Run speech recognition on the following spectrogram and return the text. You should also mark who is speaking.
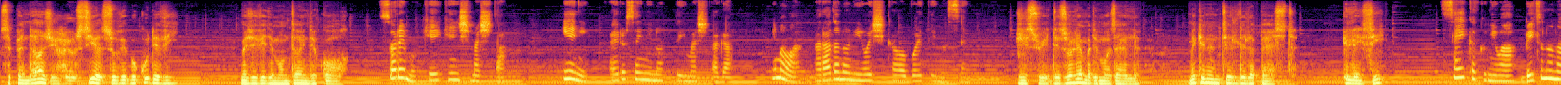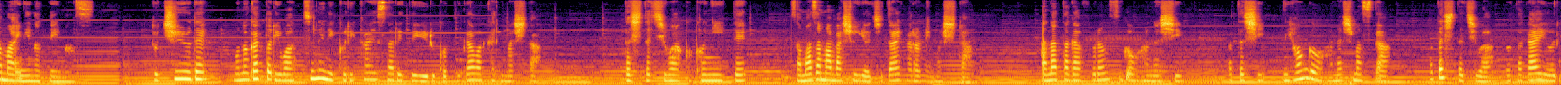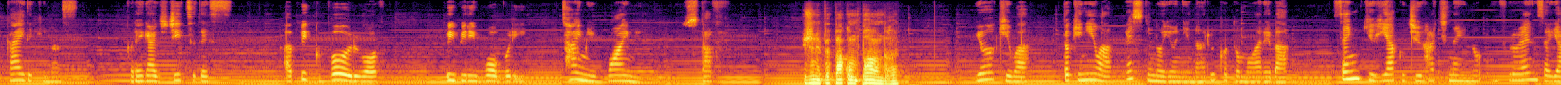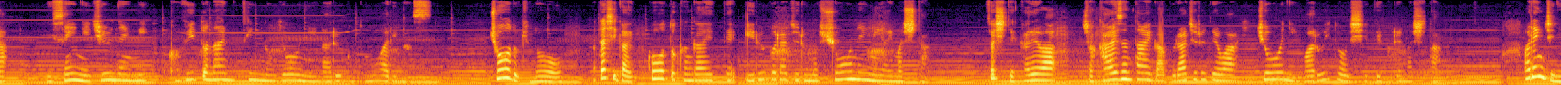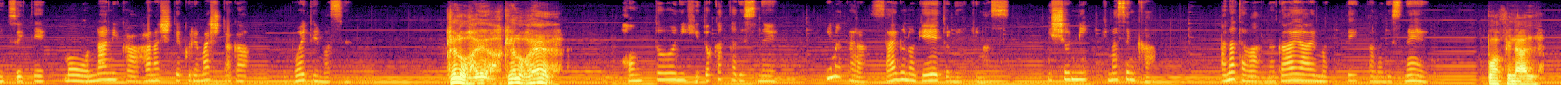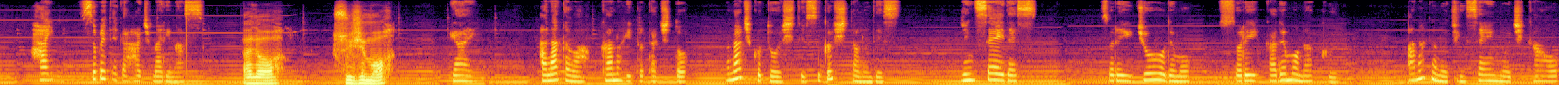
Speaker 1: Cependant, j'ai réussi à sauver beaucoup de vies. Mais j'ai vu des montagnes de corps.
Speaker 2: それも経験しました。家にカエル船に乗っていましたが、今は体の匂いしか覚えていません。
Speaker 1: Je suis désolé, mademoiselle. Mais qu'en est-il de la peste Il est ici
Speaker 2: 正確には別の名前になっています。途中で物語は常に繰り返されていることが分かりました。私たちはここにいて、様々場所や時代から来ました。あなたがフランス語を話し、私、日本語を話しますが、私たちはお互いを理解できます。これが事実です。A big bowl of wibbly wobbly, timey wimey stuff.
Speaker 1: Je ne peux pas comprendre.
Speaker 2: 容器は時にはペストのようになることもあれば、1918年のインフルエンザや2020年に COVID-19 のようになることもあります。ちょうど昨日、私が行こうと考えているブラジルの少年に会いました。そして彼は社会全体がブラジルでは非常に悪いと教えてくれました。オレンジについてもう何か話してくれましたが、覚えていません。
Speaker 1: Quelle horreur Quelle horreur
Speaker 2: 本当にひどかったですね。今から最後のゲートに行きます。一緒に来ませんか？あなたは長い間待っていたのですね。
Speaker 1: Point final.
Speaker 2: はい、すべてが始まります。
Speaker 1: Alors, suis-je mort
Speaker 2: ガイ、あなたは他の人たちと同じことをして過ごしたのです。人生です。それ以上でも、それ以下でもなく、あなたの人生の時間を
